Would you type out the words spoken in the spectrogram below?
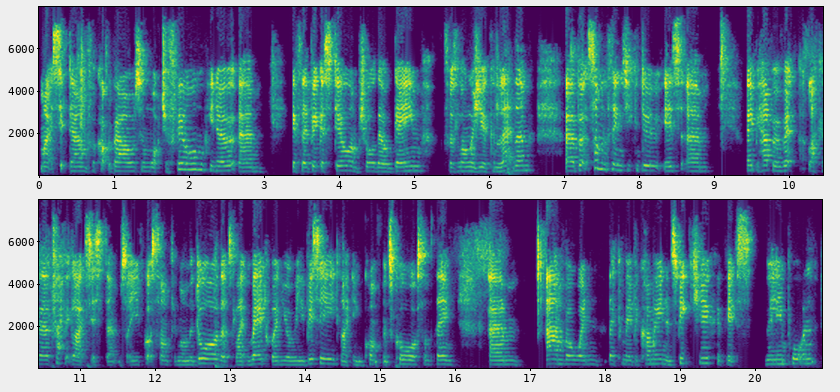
might sit down for a couple of hours and watch a film, you know. Um, if they're bigger still, I'm sure they'll game for as long as you can let them. Uh, but some of the things you can do is um, maybe have a re- like a traffic light system. So you've got something on the door that's like red when you're really busy, like in conference call or something. Um, amber when they can maybe come in and speak to you if it's really important,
